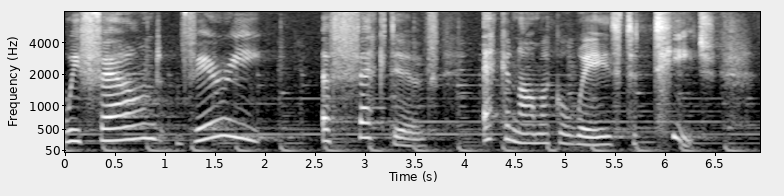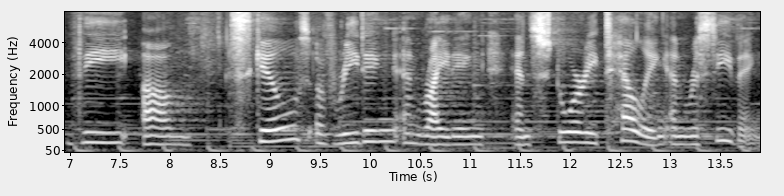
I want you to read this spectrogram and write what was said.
we found very effective economical ways to teach the um, skills of reading and writing and storytelling and receiving.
